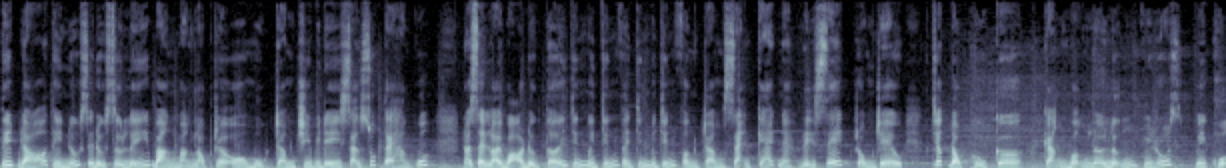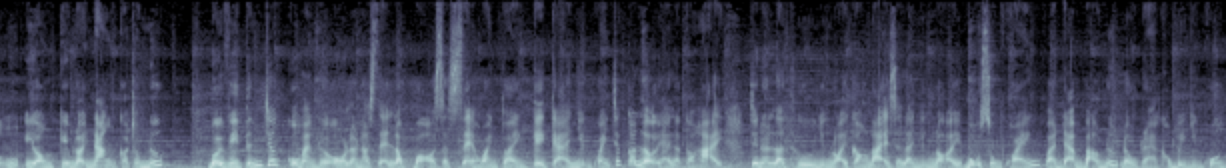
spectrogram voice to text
Tiếp đó thì nước sẽ được xử lý bằng màng lọc RO 100 GPD sản xuất tại Hàn Quốc. Nó sẽ loại bỏ được tới 99,99% ,99 sạn cát nè, rỉ sét, rong rêu, chất độc hữu cơ, cặn bẩn lơ lửng, virus, vi khuẩn, ion kim loại nặng có trong nước. Bởi vì tính chất của màng RO là nó sẽ lọc bỏ sạch sẽ hoàn toàn kể cả những khoáng chất có lợi hay là có hại cho nên là thường những loại còn lại sẽ là những loại bổ sung khoáng và đảm bảo nước đầu ra không bị nhiễm khuẩn.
